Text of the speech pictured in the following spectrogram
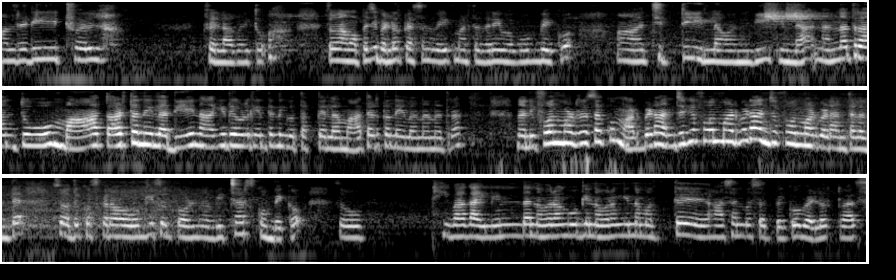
ಆಲ್ರೆಡಿ ಟ್ವೆಲ್ ಟ್ವೆಲ್ ಆಗೋಯ್ತು. ಸೊ ನಮ್ಮ ಅಪ್ಪಾಜಿ ಬೆಳ್ಳೂರು ಕ್ರಾಸಲ್ಲಿ ವೆಯ್ಟ್ ಮಾಡ್ತಿದ್ದಾರೆ ಇವಾಗ ಹೋಗಬೇಕು. ಚಿಟ್ಟಿ ಇಲ್ಲ ಒಂದು ವೀಕಿಂದ ನನ್ನ ಹತ್ರ ಅಂತೂ ಮಾತಾಡ್ತಾನೆ ಇಲ್ಲ. ಅದೇನಾಗಿದೆ ಅವಳಿಗೆ ಅಂತ ನನಗೆ ಗೊತ್ತಾಗ್ತಾ ಇಲ್ಲ. ಮಾತಾಡ್ತಾನೆ ಇಲ್ಲ ನನ್ನ ಹತ್ರ. ನನಗೆ ಫೋನ್ ಮಾಡಿದ್ರೆ ಸಾಕು, ಮಾಡಬೇಡ. ಅಂಜಿಗೆ ಫೋನ್ ಮಾಡಬೇಡ, ಅಂಜು ಫೋನ್ ಮಾಡಬೇಡ ಅಂತಳಂತೆ. ಸೊ ಅದಕ್ಕೋಸ್ಕರ ಹೋಗಿ ಸ್ವಲ್ಪ ಅವಳನ್ನ ವಿಚಾರಿಸ್ಕೊಬೇಕು. ಸೊ ಇವಾಗ ಇಲ್ಲಿಂದ ನವರಂಗ್ ಹೋಗಿ ನವರಂಗಿಂದ ಮತ್ತೆ ಹಾಸನ ಬಸ್ ಹತ್ತಬೇಕು ಬೆಳ್ಳೂರು ಕ್ರಾಸ್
